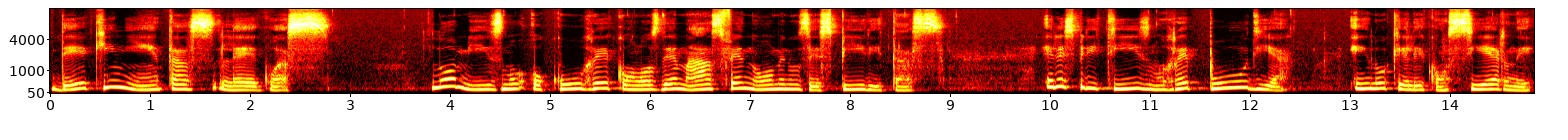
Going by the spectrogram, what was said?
de 500 léguas. Lo mismo ocorre com os demais fenômenos espíritas. El espiritismo repudia en lo que le concierne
